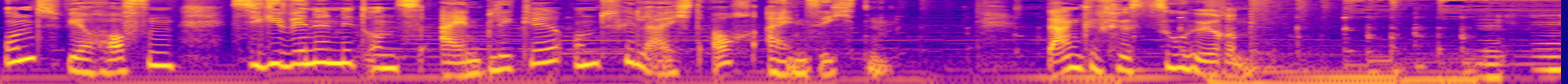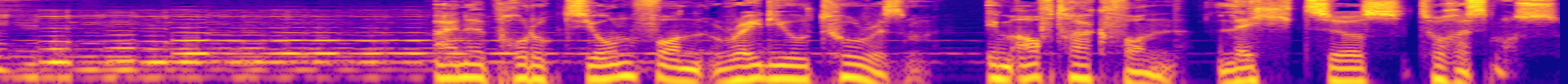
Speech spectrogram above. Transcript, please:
Und wir hoffen, Sie gewinnen mit uns Einblicke und vielleicht auch Einsichten. Danke fürs Zuhören. Eine Produktion von Radio Tourism im Auftrag von Lech Zürs Tourismus.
